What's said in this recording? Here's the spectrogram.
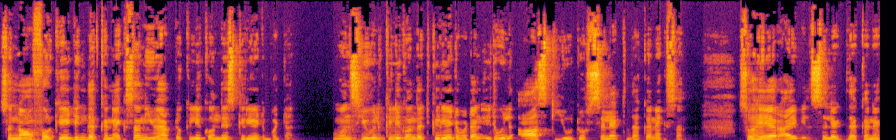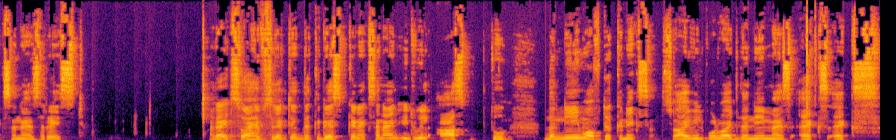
So now for creating the connection, you have to click on this create button. Once you will click on that create button, it will ask you to select the connection. So here I will select the connection as REST. Right, so I have selected the REST connection and it will ask to the name of the connection. So I will provide the name as XX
